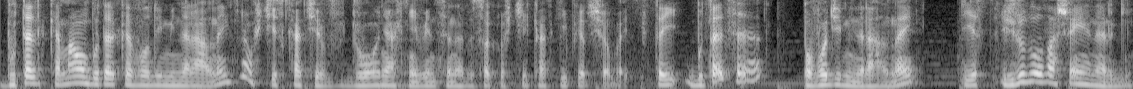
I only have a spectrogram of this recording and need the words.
butelkę, małą butelkę wody mineralnej, którą ściskacie w dłoniach mniej więcej na wysokości klatki piersiowej. W tej butelce po wodzie mineralnej jest źródło waszej energii.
